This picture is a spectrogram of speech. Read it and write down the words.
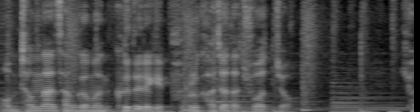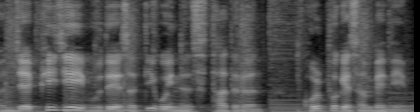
엄청난 상금은 그들에게 부를 가져다 주었죠. 현재 PGA 무대에서 뛰고 있는 스타들은 골프계 선배님,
